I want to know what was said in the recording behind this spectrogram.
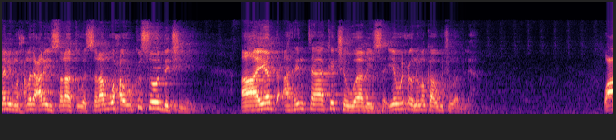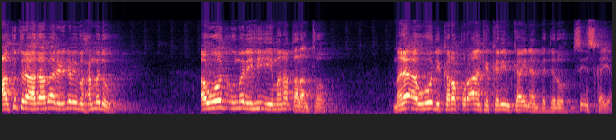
nebi moxamed calayhi salaatu wasalaam waxa uu ku soo dejiyey aayad arrintaa ka jawaabaysa iyo wuxuu nimankaa ugu jawaabi lahaa. Waxaad ku tidhaahdaa baa lihi nebi moxamedow awood uma lihi iimana qalanto. Mana awoodi karo qur'aanka kariimka inaan beddelo si iskaya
